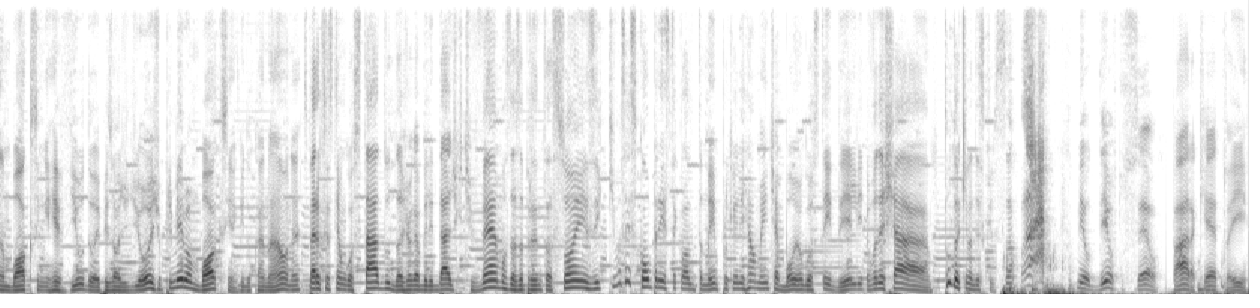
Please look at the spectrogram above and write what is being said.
unboxing e review do episódio de hoje, o primeiro unboxing aqui do canal, né? Espero que vocês tenham gostado da jogabilidade que tivemos, das apresentações e que vocês comprem esse teclado também, porque ele realmente é bom, eu gostei dele. Eu vou deixar tudo aqui na descrição. Ah, meu Deus do céu, para quieto aí.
